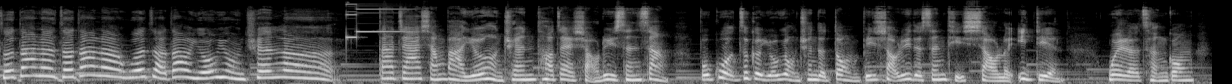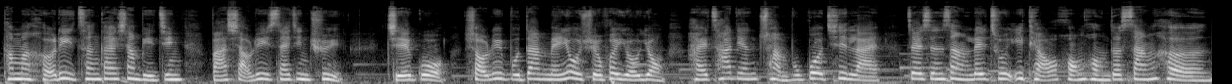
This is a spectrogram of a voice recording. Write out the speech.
找到了，找到了，我找到游泳圈了。”大家想把游泳圈套在小绿身上，不过这个游泳圈的洞比小绿的身体小了一点。为了成功，他们合力撑开橡皮筋，把小绿塞进去。结果，小绿不但没有学会游泳，还差点喘不过气来，在身上勒出一条红红的伤痕。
